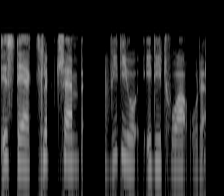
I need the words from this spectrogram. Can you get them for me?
ist der Clipchamp Videoeditor oder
